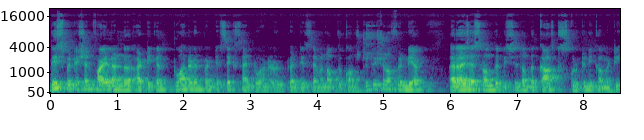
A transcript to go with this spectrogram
this petition filed under article two hundred twenty six and two hundred and twenty seven of the constitution of India arises from the decision of the caste scrutiny committee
